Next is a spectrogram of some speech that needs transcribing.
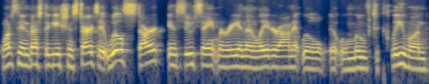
Once the investigation starts, it will start in Sault Ste. Marie, and then later on, it will it will move to Cleveland.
